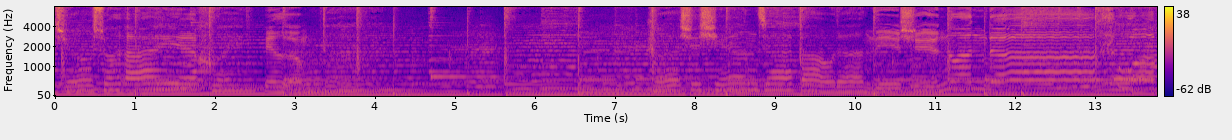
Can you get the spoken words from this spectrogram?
就算爱也会变冷的，可是现在抱的你是暖的，我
